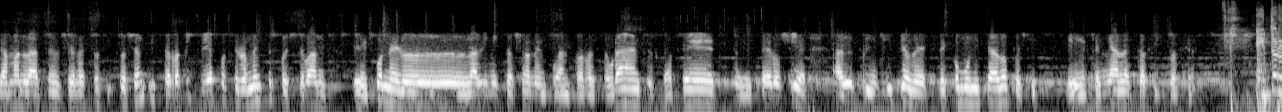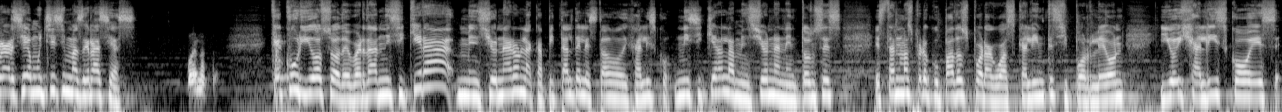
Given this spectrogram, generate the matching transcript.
llaman la atención esta situación y se repito, ya posteriormente pues se van eh, con el, la limitación en cuanto a restaurantes, cafés, eh, pero sí, al principio de este comunicado pues sí, eh, señala esta situación. Héctor García, muchísimas gracias. Buenas Qué curioso, de verdad. Ni siquiera mencionaron la capital del estado de Jalisco, ni siquiera la mencionan. Entonces están más preocupados por Aguascalientes y por León. Y hoy Jalisco es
